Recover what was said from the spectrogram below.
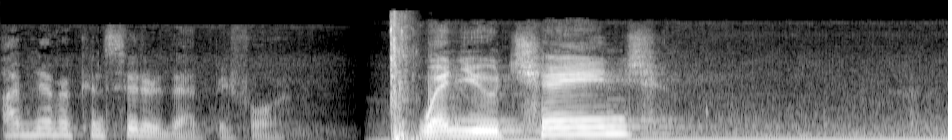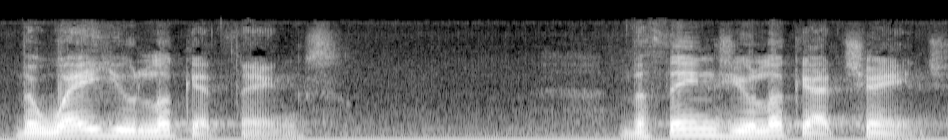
I've never considered that before. When you change the way you look at things, the things you look at change.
